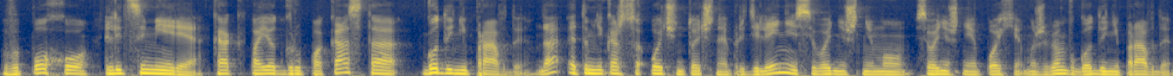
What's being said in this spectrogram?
в эпоху лицемерия. Как поет группа Каста, годы неправды, да? Это, мне кажется, очень точное определение сегодняшнему, сегодняшней эпохи. Мы живем в годы неправды.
